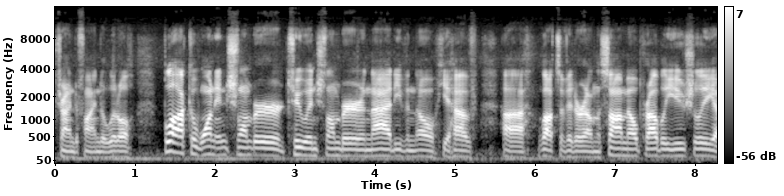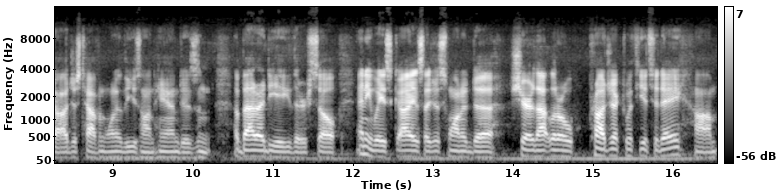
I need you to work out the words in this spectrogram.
trying to find a little block of one inch lumber or two inch lumber and that even though you have uh, lots of it around the sawmill probably usually uh, just having one of these on hand isn't a bad idea either. So anyways guys I just wanted to share that little project with you today. Um,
